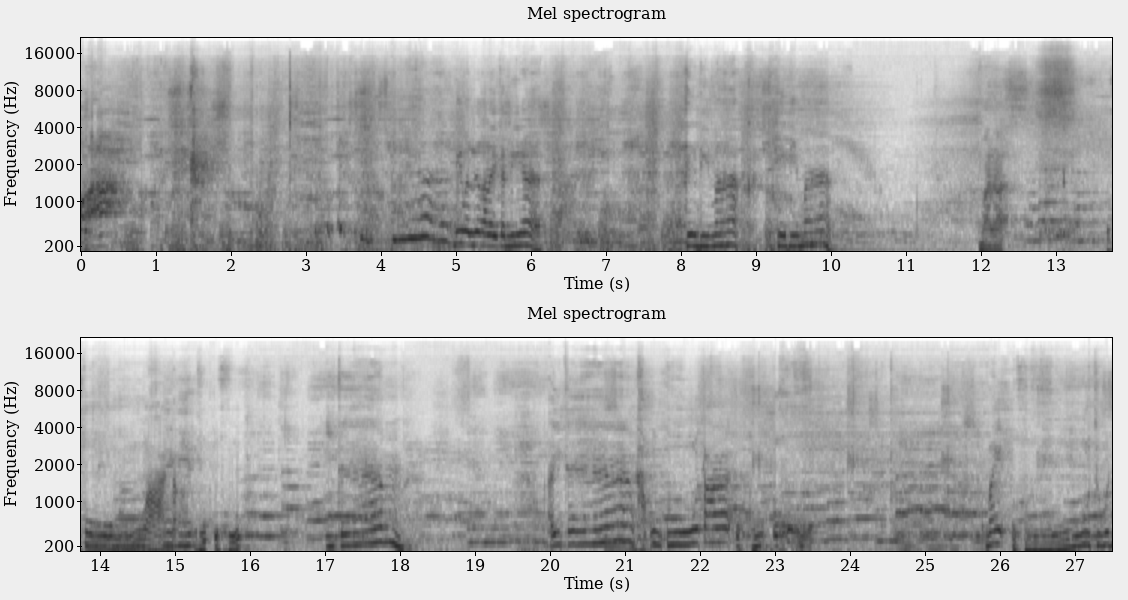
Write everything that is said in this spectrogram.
ว้านี่มันเรื่องอะไรกันเนี่ยเพลงดีมากเพลงดีมาก มาละโอ้โหหวานมากโอ้โหโอ้โหอีแดมไอแดมโอ้โหตาโอ้โหโอ้โหไม่โอ้โหจุน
